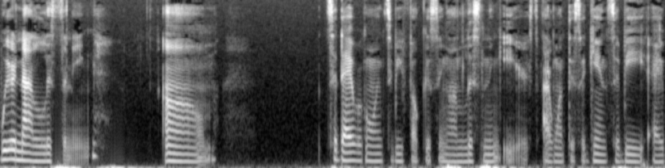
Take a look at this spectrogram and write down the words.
we're not listening. Um, today we're going to be focusing on listening ears. I want this again to be a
